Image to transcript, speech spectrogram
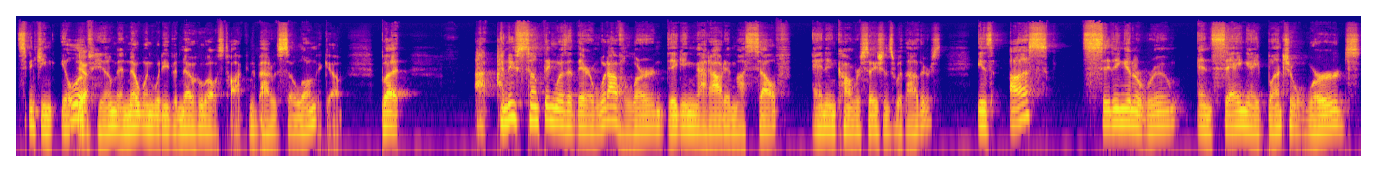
speaking ill yeah. of him, and no one would even know who I was talking about. It was so long ago. But I, I knew something wasn't there. What I've learned digging that out in myself and in conversations with others is us sitting in a room and saying a bunch of words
